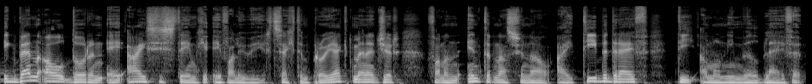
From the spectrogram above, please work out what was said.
Ik ben al door een AI-systeem geëvalueerd, zegt een projectmanager van een internationaal IT-bedrijf die anoniem wil blijven.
